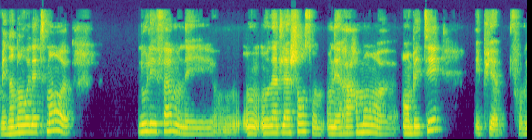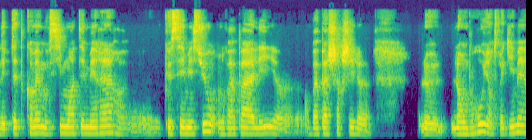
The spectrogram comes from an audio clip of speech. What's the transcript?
Mais non, non, honnêtement, euh, nous, les femmes, on est. On, a de la chance, on, est rarement euh. Et puis, euh, on est peut-être quand même aussi moins téméraire euh, que ces messieurs. On va pas aller. on va pas chercher le le l'embrouille entre guillemets.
